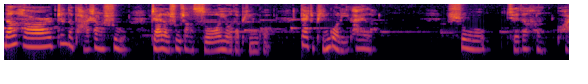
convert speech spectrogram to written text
男孩真的爬上树，摘了树上所有的苹果，带着苹果离开了。树觉得很快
